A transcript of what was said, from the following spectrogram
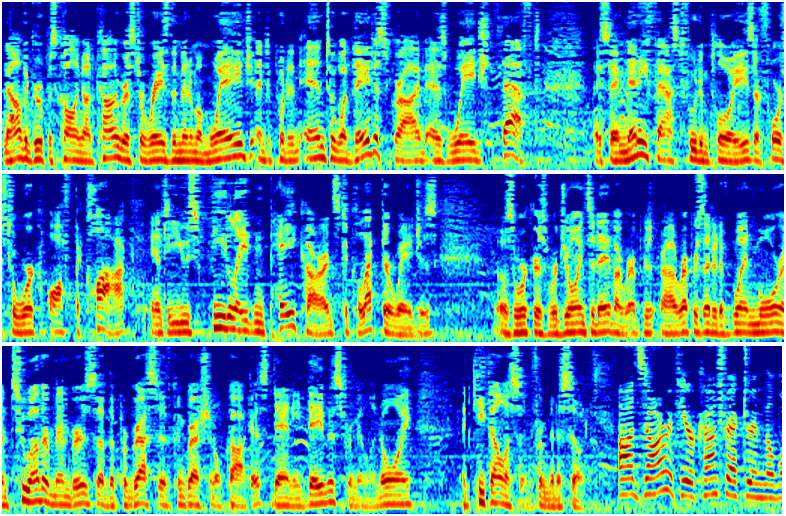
Now the group is calling on Congress to raise the minimum wage and to put an end to what they describe as wage theft. They say many fast food employees are forced to work off the clock and to use fee-laden pay cards to collect their wages. Those workers were joined today by Rep uh, Representative Gwen Moore and two other members of the Progressive Congressional Caucus, Danny Davis from Illinois and Keith Ellison from Minnesota. Odds are, if you're a contractor in Milwaukee,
